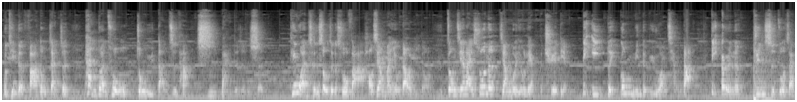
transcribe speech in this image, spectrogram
不停地发动战争，判断错误，终于导致他失败的人生。听完陈寿这个说法，好像蛮有道理的哦。总结来说呢，姜维有两个缺点：第一，对功名的欲望强大；第二呢，军事作战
